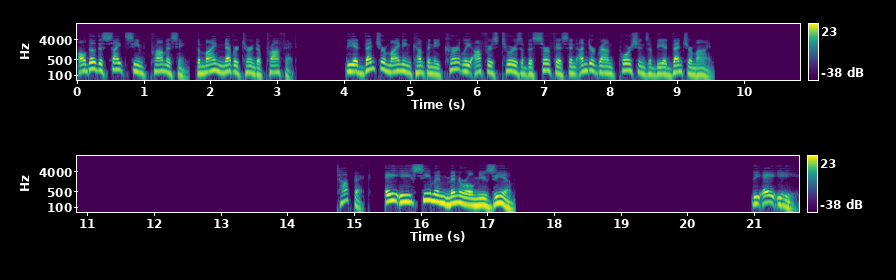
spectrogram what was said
Although the site seemed promising, the mine never turned a profit. The Adventure Mining Company currently offers tours of the surface and underground portions of the Adventure Mine. A. E. Seaman Mineral Museum The A. E.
